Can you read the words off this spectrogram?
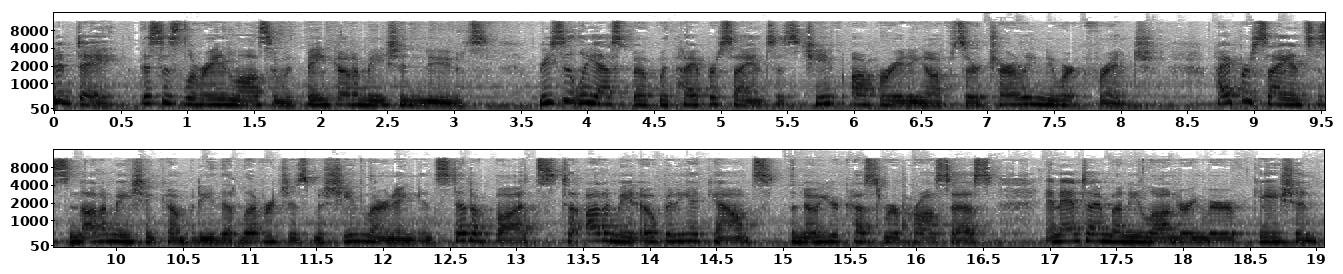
Good day. This is Lorraine Lawson with Bank Automation News. Recently, I spoke with Hyperscience's Chief Operating Officer, Charlie Newark French. Hyperscience is an automation company that leverages machine learning instead of bots to automate opening accounts, the Know Your Customer process, and anti money laundering verification.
